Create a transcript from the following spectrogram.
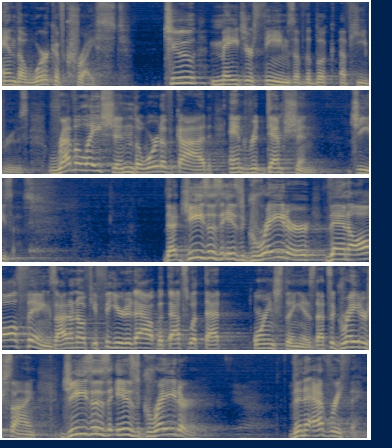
and the work of Christ. Two major themes of the book of Hebrews revelation, the Word of God, and redemption, Jesus. That Jesus is greater than all things. I don't know if you figured it out, but that's what that orange thing is. That's a greater sign. Jesus is greater than everything.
